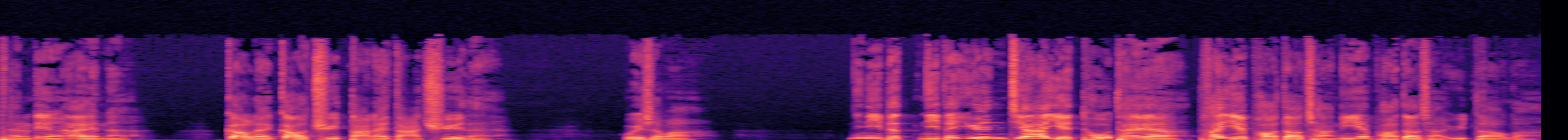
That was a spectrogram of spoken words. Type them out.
谈恋爱呢？告来告去，打来打去呢？为什么？你你的你的冤家也投胎啊，他也跑道场，你也跑道场遇到了，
